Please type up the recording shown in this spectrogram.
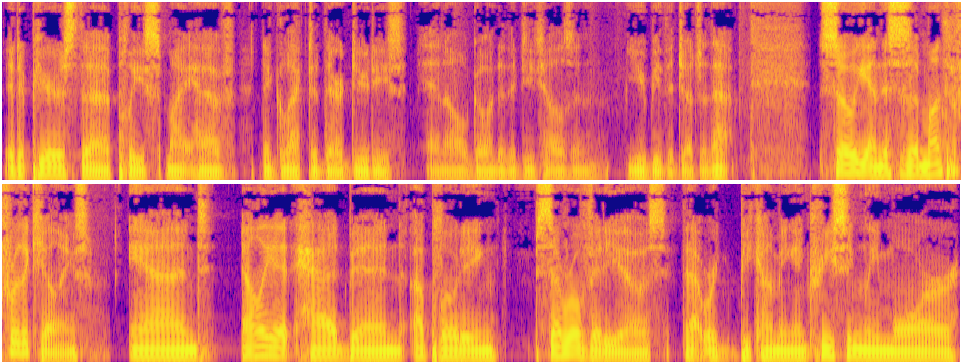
it appears the police might have neglected their duties. And I'll go into the details and you be the judge of that. So again, this is a month before the killings and Elliot had been uploading several videos that were becoming increasingly more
